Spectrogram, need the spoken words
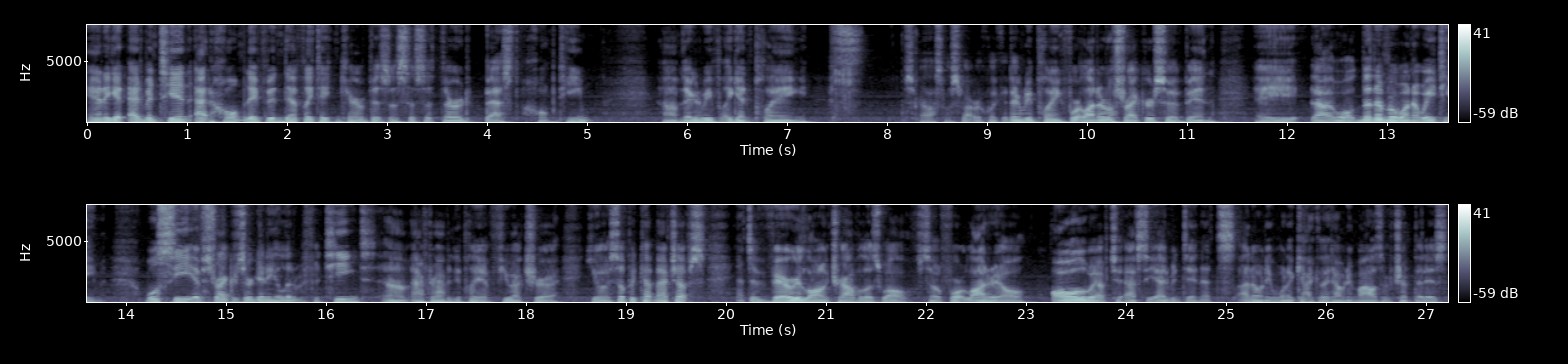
And again, Edmonton at home, they've been definitely taking care of business as the third best home team. Um, they're going to be, again, playing. Sorry, I lost my spot real quick. They're going to be playing Fort Lauderdale Strikers, who have been a, uh, well, the number one away team We'll see if strikers are getting a little bit fatigued um, after having to play a few extra US Open Cup matchups. That's a very long travel as well. So Fort Lauderdale all the way up to FC Edmonton. That's I don't even want to calculate how many miles of a trip that is.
